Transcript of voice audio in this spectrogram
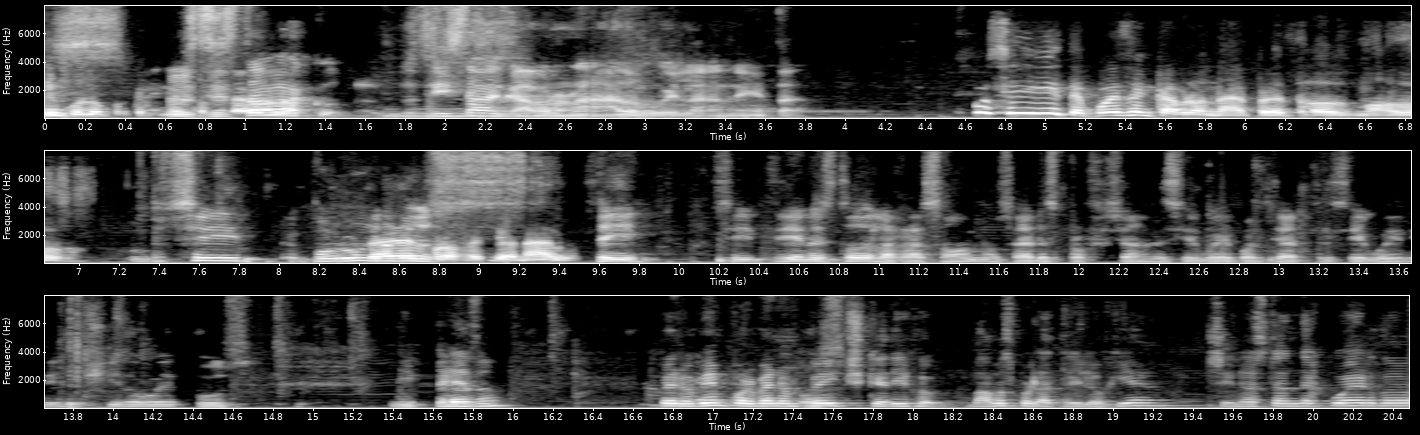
círculo. Porque Pues estaba. Pues sí estaba encabronado, güey, la neta. Pues sí, te puedes encabronar, pero de todos modos. Sí, por un lado. profesional. Sí, sí, tienes toda la razón. O sea, eres profesional. Decir, güey, voltearte, decir, güey, bien chido, güey, pues ni pedo. Pero bien por Venom pues Page que dijo, vamos por la trilogía. Si no están de acuerdo,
